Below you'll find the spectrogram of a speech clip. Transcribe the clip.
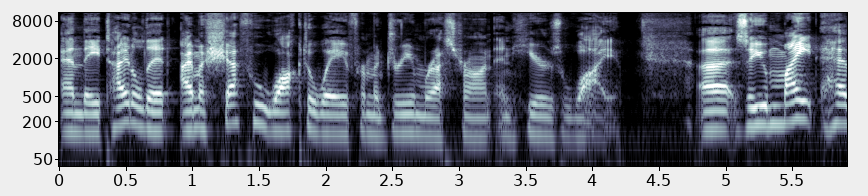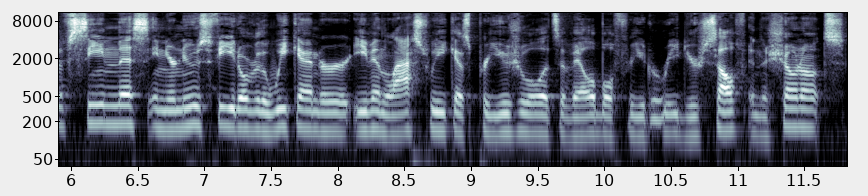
and they titled it, I'm a Chef Who Walked Away from a Dream Restaurant, and Here's Why. Uh, so you might have seen this in your news feed over the weekend or even last week, as per usual. It's available for you to read yourself in the show notes.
